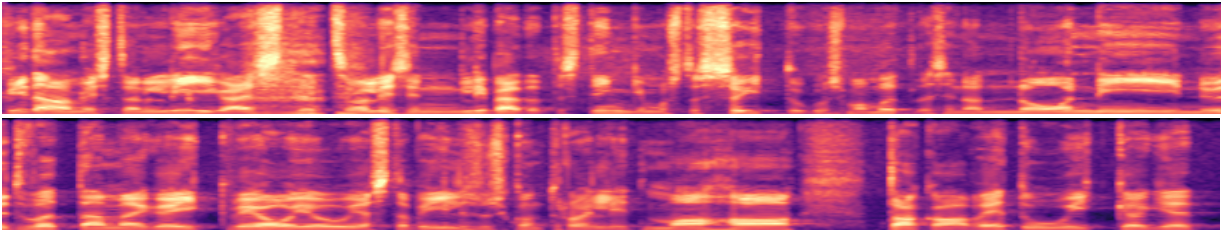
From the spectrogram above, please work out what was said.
pidamist on liiga hästi, et see oli siin libedates tingimustes sõitu, kus ma mõtlesin, no nii, nüüd võtame kõik veojõu ja stabiilsuskontrollid maha, tagavedu ikkagi, et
